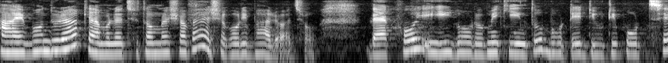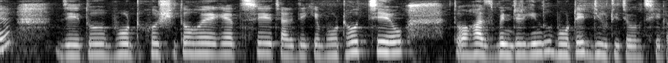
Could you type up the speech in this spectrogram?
হাই বন্ধুরা, কেমন আছো তোমরা সবাই? আশা করি ভালো আছো। দেখো, এই গরমে কিন্তু ভোটের ডিউটি পড়ছে। যেহেতু ভোট ঘোষিত হয়ে গেছে, চারিদিকে ভোট হচ্ছেও, তো হাজব্যান্ডের কিন্তু ভোটের ডিউটি চলছিল।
